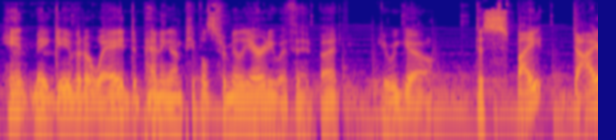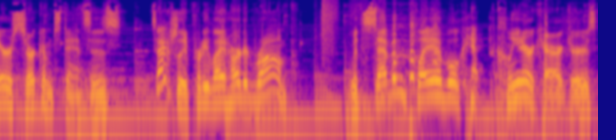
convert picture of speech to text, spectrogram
hint may give it away depending on people's familiarity with it, but here we go. Despite dire circumstances, it's actually a pretty lighthearted romp. With seven playable ca- cleaner characters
